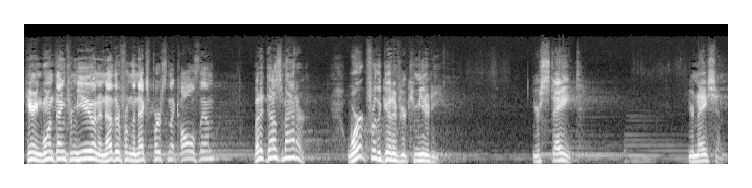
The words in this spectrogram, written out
hearing one thing from you and another from the next person that calls them. But it does matter. Work for the good of your community, your state, your nation.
